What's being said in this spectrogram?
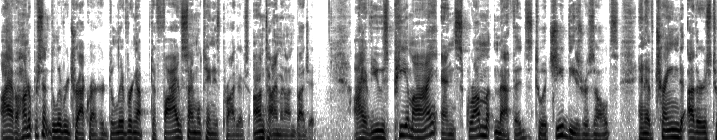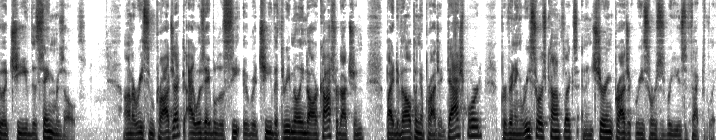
I have a 100% delivery track record, delivering up to five simultaneous projects on time and on budget. I have used PMI and Scrum methods to achieve these results and have trained others to achieve the same results. On a recent project, I was able to see, achieve a $3 million cost reduction by developing a project dashboard, preventing resource conflicts, and ensuring project resources were used effectively.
